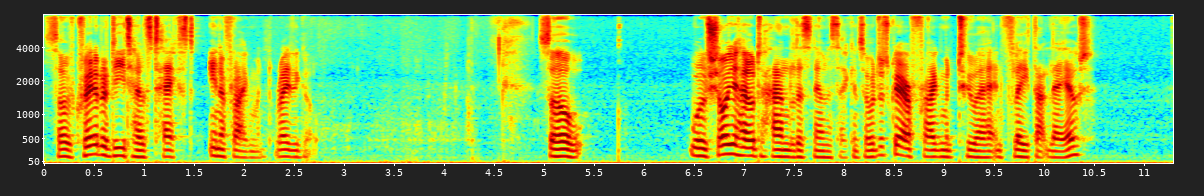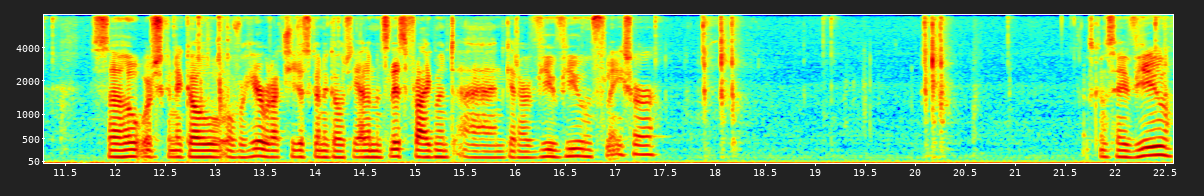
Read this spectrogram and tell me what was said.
So I've created our details text in a fragment, ready to go. So we'll show you how to handle this now in a second. So we'll just create our fragment to uh, inflate that layout. So we're just going to go over here. We're actually just going to go to the elements list fragment and get our view view inflator. It's going to say view.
